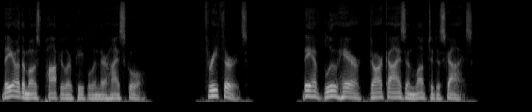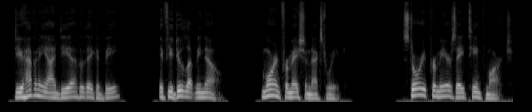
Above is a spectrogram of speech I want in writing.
They are the most popular people in their high school. Three thirds. They have blue hair, dark eyes, and love to disguise. Do you have any idea who they could be? If you do, let me know. More information next week. Story premieres 18th March.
